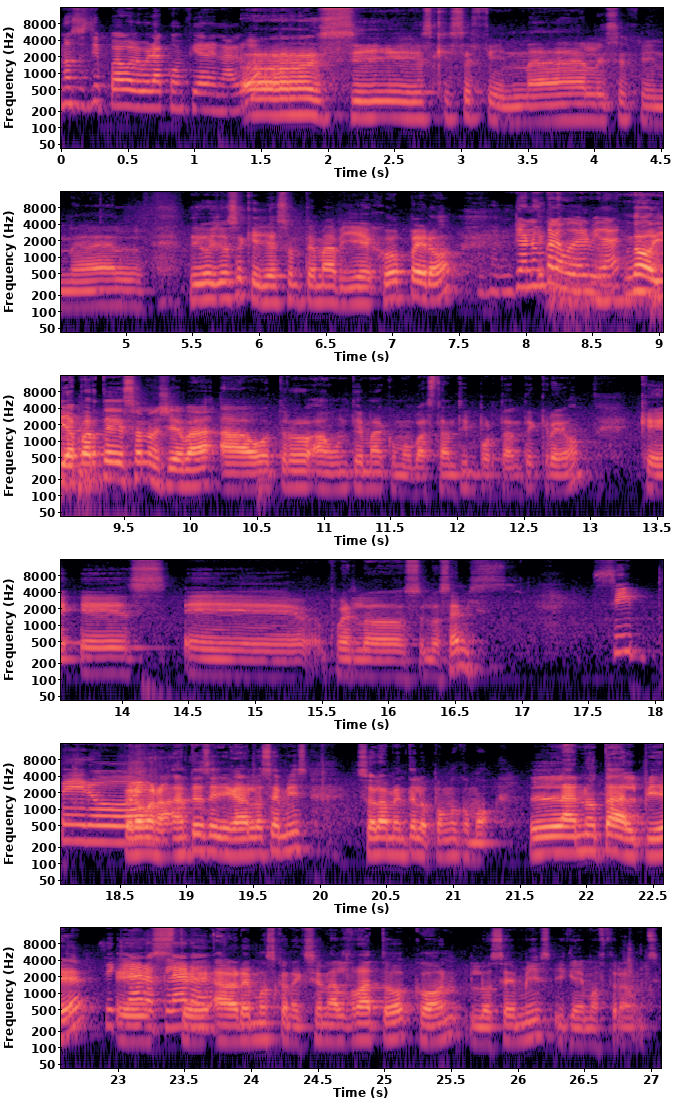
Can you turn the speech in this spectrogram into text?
no sé si puedo volver a confiar en algo. Ay, sí, es que ese final, ese final. Digo, yo sé que ya es un tema viejo, pero Yo nunca lo voy a olvidar. no, y aparte eso nos lleva a otro, a un tema como bastante importante, creo, que es eh, pues los, los Emmys. Sí, pero... Pero bueno, antes de llegar a los Emmys, solamente lo pongo como la nota al pie. Sí, claro, Este, claro. Haremos conexión al rato con los Emmys y Game of Thrones.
